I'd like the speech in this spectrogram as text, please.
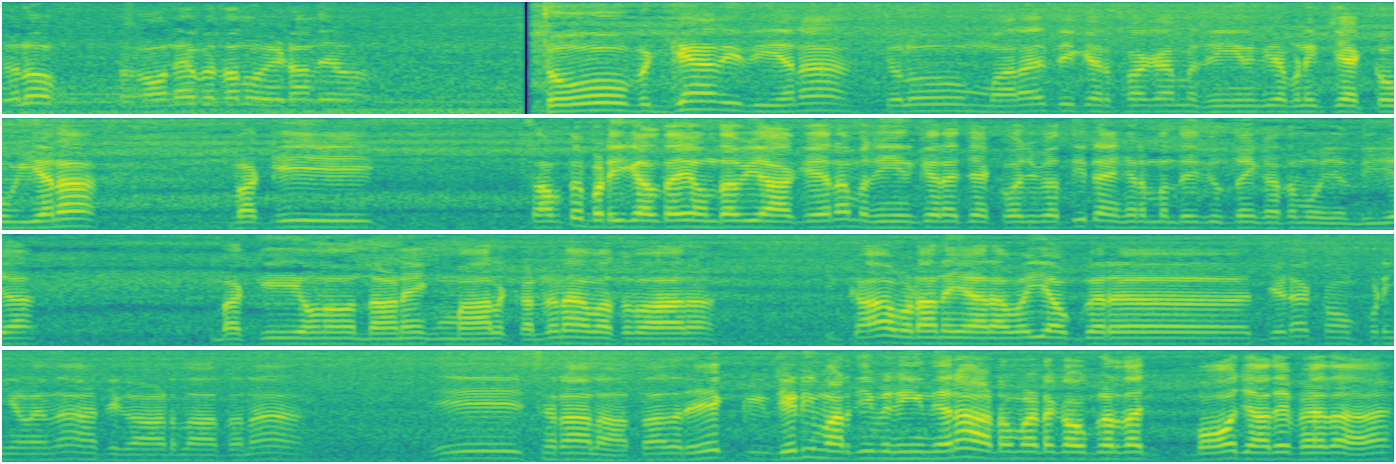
ਚਲੋ ਦਿਖਾਉਂਦੇ ਆ ਵੀ ਤੁਹਾਨੂੰ ਹੇਠਾਂ ਦੇ ਦੋ ਵਿੱਗਿਆਂ ਦੀ ਦੀ ਹੈ ਨਾ। ਚਲੋ ਮਹਾਰਾਜ ਦੀ ਕਿਰਪਾ ਕਰ ਮਸ਼ੀਨ ਵੀ ਆਪਣੀ ਚੈੱਕ ਹੋ ਗਈ ਹੈ ਨਾ। ਬਾਕੀ ਸਭ ਤੋਂ ਬੜੀ ਗੱਲ ਤਾਂ ਇਹ ਹੁੰਦਾ ਵੀ ਆ ਕੇ ਨਾ ਮਸ਼ੀਨ ਕਿਹੜਾ ਚੈੱਕ ਹੋ ਜਾਵੇ ਅੱਧੀ ਟੈਨਸ਼ਨ ਬੰਦੇ ਦੀ ਉਦਾਂ ਹੀ ਖਤਮ ਹੋ ਜਾਂਦੀ ਆ। ਬਾਕੀ ਹੁਣ ਦਾਣੇ ਮਾਲ ਕੱਢਣਾ ਬਸ ਵਾਰ ਇੱਕ ਆਹ ਬੜਾ ਨਜ਼ਾਰਾ ਬਾਈ ਔਗਰ ਜਿਹੜਾ ਕੰਪਨੀ ਵਾਲੇ ਨਾ ਜਗਾੜ ਲਾਤਾ ਨਾ। ਇਹ ਸਿਰਾ ਲਾਤਾ। ਹਰੇਕ ਜਿਹੜੀ ਮਰਜ਼ੀ ਮਸ਼ੀਨ ਦੇ ਨਾ ਆਟੋਮੈਟਿਕ ਔਗਰ ਦਾ ਬਹੁਤ ਜ਼ਿਆਦਾ ਫਾਇਦਾ ਹੈ।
